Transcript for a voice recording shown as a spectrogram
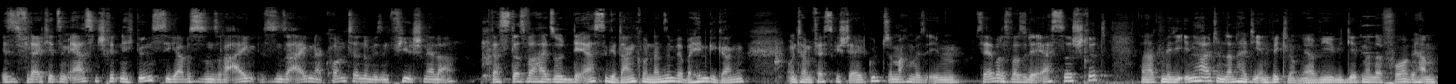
ist es vielleicht jetzt im ersten Schritt nicht günstiger, aber es ist, unsere es ist unser eigener Content und wir sind viel schneller das, das war halt so der erste Gedanke und dann sind wir aber hingegangen und haben festgestellt, gut, dann machen wir es eben selber. Das war so der erste Schritt. Dann hatten wir die Inhalte und dann halt die Entwicklung. Ja, wie, wie geht man da vor? Wir haben,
